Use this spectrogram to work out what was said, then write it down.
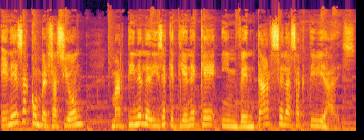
En esa conversación, Martínez le dice que tiene que inventarse las actividades.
